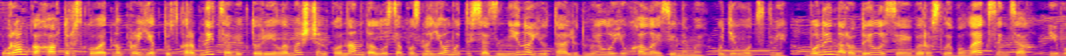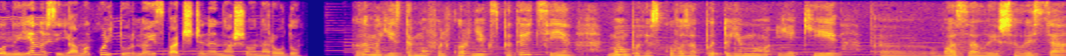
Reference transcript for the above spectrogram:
У рамках авторського етнопроєкту Скарбниця Вікторії Лемещенко нам вдалося познайомитися з Ніною та Людмилою Халезіними у дівоцтві. Вони народилися і виросли в Олексинцях, і вони є носіями культурної спадщини нашого народу. Коли ми їздимо в фольклорні експедиції, ми обов'язково запитуємо, які е, у вас залишилися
